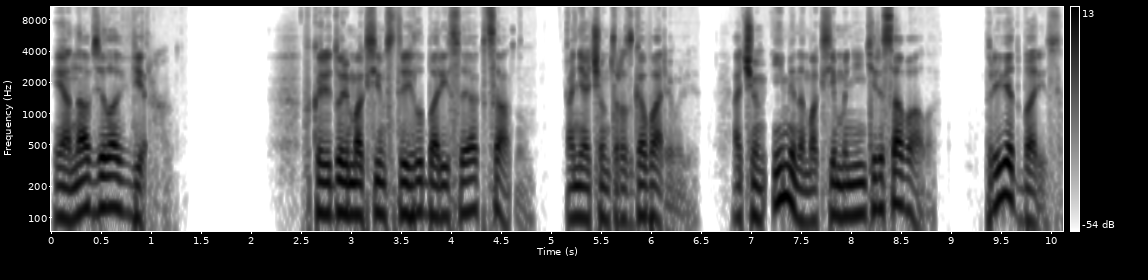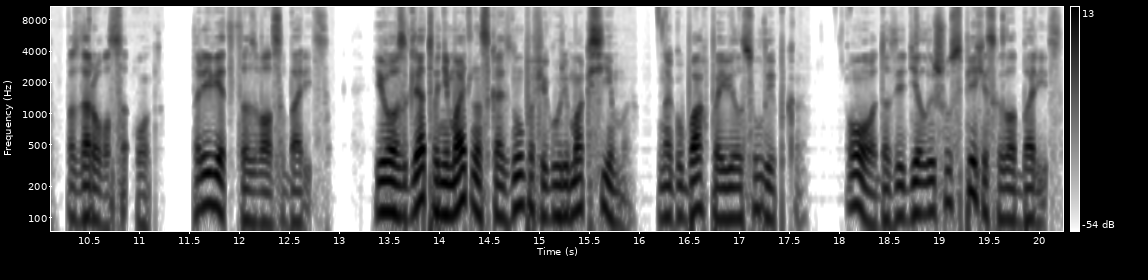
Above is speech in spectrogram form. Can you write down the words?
И она взяла вверх. В коридоре Максим встретил Бориса и Оксану. Они о чем-то разговаривали. О чем именно, Максима не интересовало. «Привет, Борис», – поздоровался он. «Привет», – отозвался Борис. Его взгляд внимательно скользнул по фигуре Максима. На губах появилась улыбка. «О, да ты делаешь успехи», – сказал Борис.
